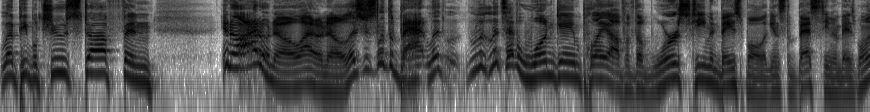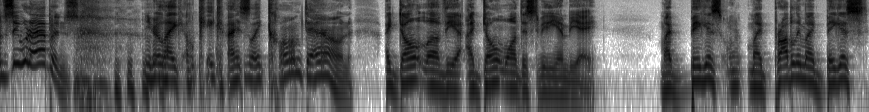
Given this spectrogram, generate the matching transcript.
let people choose stuff and you know, I don't know. I don't know. Let's just let the bat let, let let's have a one game playoff of the worst team in baseball against the best team in baseball and see what happens. You're like, okay, guys, like calm down. I don't love the I don't want this to be the NBA. My biggest my probably my biggest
